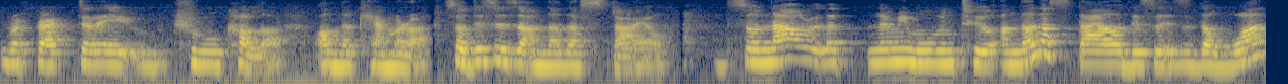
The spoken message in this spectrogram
reflected true color on the camera. So this is another style. So now let, let me move into another style. This is the one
